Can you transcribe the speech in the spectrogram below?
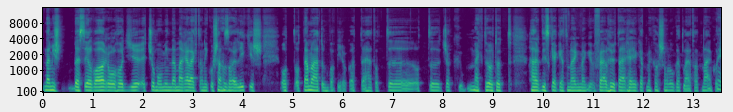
nem is beszélve arról, hogy egy csomó minden már elektronikusan zajlik, és ott, ott nem látunk papírokat, tehát ott, ott csak megtöltött harddiskeket, meg, meg felhőtárhelyeket, meg hasonlókat láthatnánk. Hogyha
